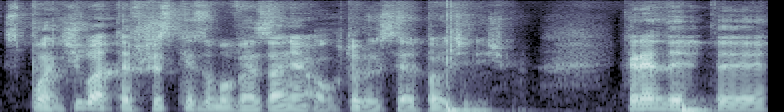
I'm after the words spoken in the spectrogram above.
spłaciła te wszystkie zobowiązania, o których sobie powiedzieliśmy. Kredyty,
